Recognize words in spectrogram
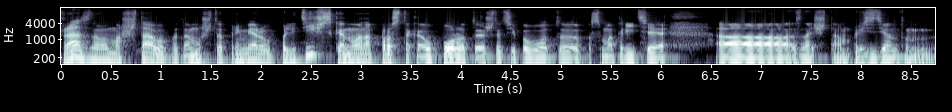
разного масштаба, потому что, к примеру, политическая, ну, она просто такая упоротая, что типа вот, э, посмотрите, а, значит, там президент, он,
